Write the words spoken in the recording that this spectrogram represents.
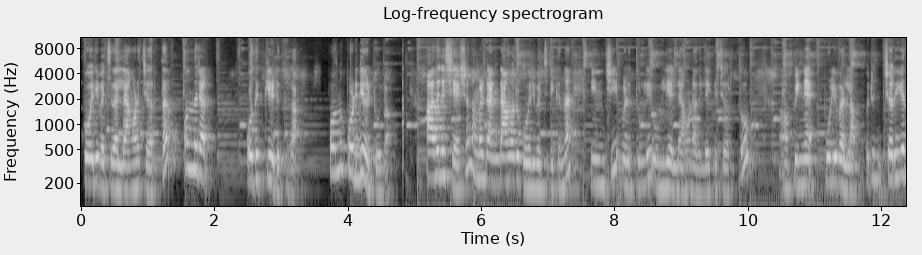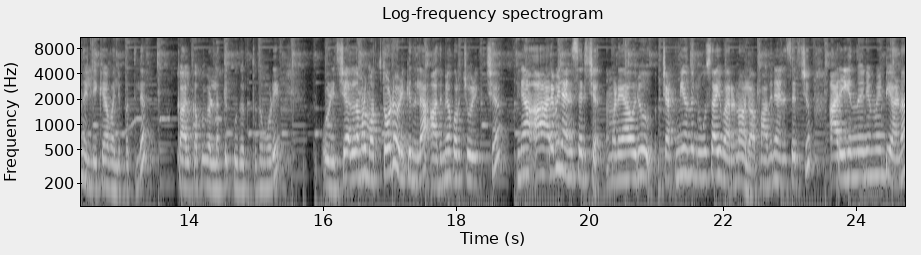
കോരി വെച്ചതെല്ലാം കൂടെ ചേർത്ത് ഒന്ന് ഒതുക്കിയെടുക്കുക. അപ്പോൾ ഒന്നും പൊടിഞ്ഞു കിട്ടുമല്ലോ അതിനുശേഷം നമ്മൾ രണ്ടാമത് കോരി വെച്ചിരിക്കുന്ന ഇഞ്ചി വെളുത്തുള്ളി ഉള്ളി എല്ലാം കൂടെ അതിലേക്ക് ചേർത്തു. പിന്നെ പുളിവെള്ളം ഒരു ചെറിയ നെല്ലിക്ക വലിപ്പത്തിൽ കാൽ കപ്പ് വെള്ളത്തിൽ കുതിർത്തതും കൂടി ഒഴിച്ച് അത് നമ്മൾ മൊത്തോടെ ഒഴിക്കുന്നില്ല ആദ്യമേ കുറച്ച് ഒഴിച്ച് പിന്നെ ആ അരവിനനുസരിച്ച് നമ്മുടെ ആ ഒരു ചട്നി ഒന്ന് ലൂസായി വരണമല്ലോ അപ്പോൾ അതിനനുസരിച്ച് അരയുന്നതിനും വേണ്ടിയാണ്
